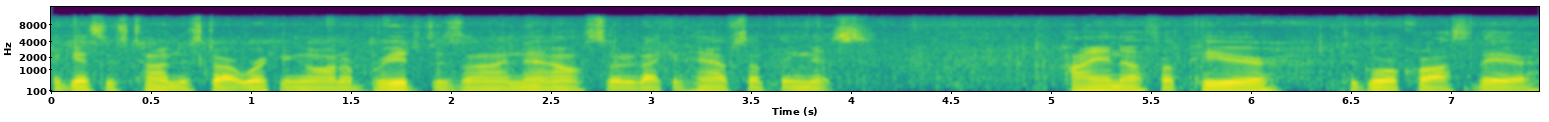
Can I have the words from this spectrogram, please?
I guess it's time to start working on a bridge design now so that I can have something that's high enough up here to go across there.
